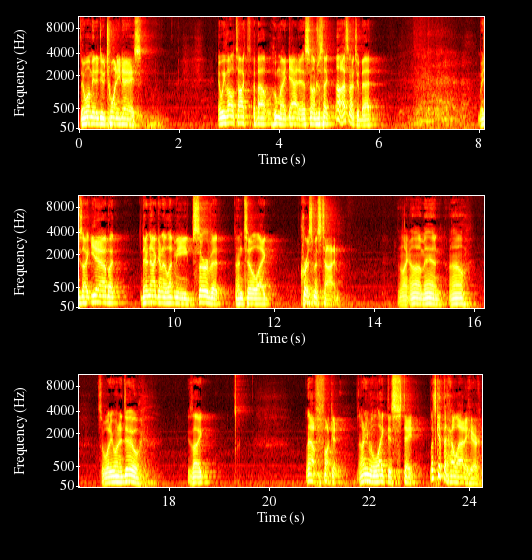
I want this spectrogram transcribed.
they want me to do 20 days. And we've all talked about who my dad is, so I'm just like, oh, that's not too bad. But he's like, yeah, but they're not going to let me serve it until like Christmas time. I'm like, oh man, well, so what do you want to do? He's like, oh, fuck it. I don't even like this state. Let's get the hell out of here.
